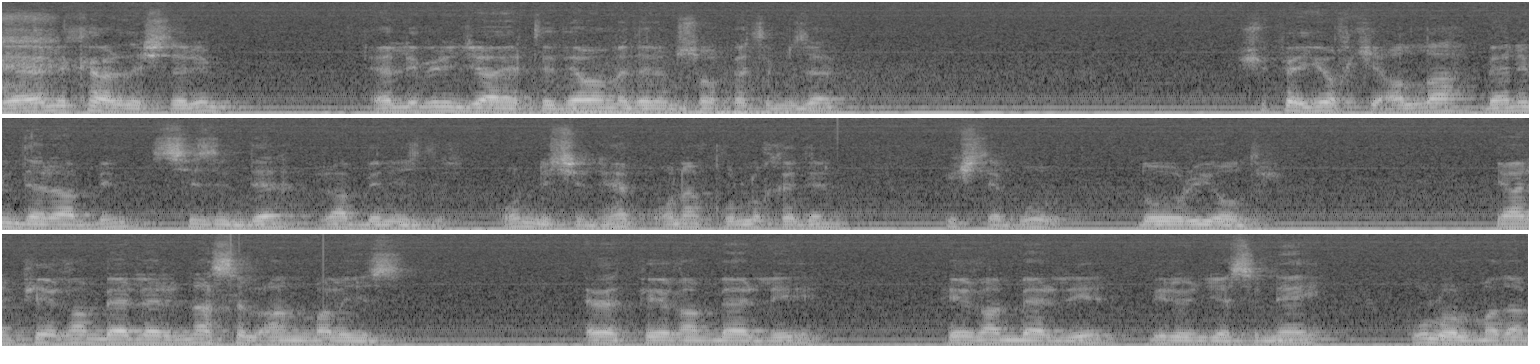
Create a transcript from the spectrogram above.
Değerli kardeşlerim, 51. ayette devam edelim sohbetimize. Şüphe yok ki Allah benim de Rabbim, sizin de Rabbinizdir. Onun için hep ona kulluk edin. İşte bu doğru yoldur. Yani peygamberleri nasıl anmalıyız? Evet peygamberliği, peygamberliğin bir öncesi ne? Kul olmadan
